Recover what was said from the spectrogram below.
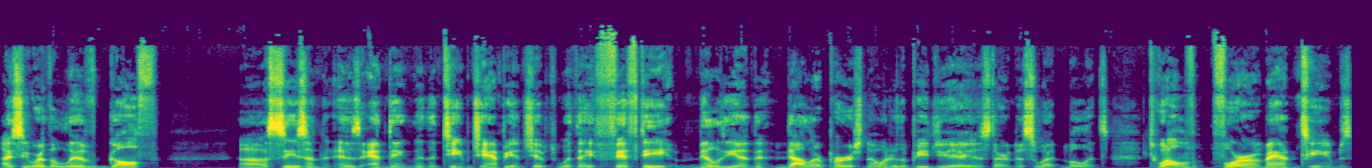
I see where the live golf uh, season is ending in the team championships with a $50 million purse. No wonder the PGA is starting to sweat bullets. 12 four man teams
